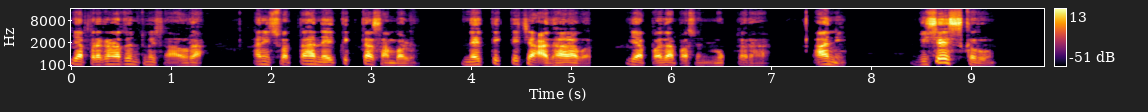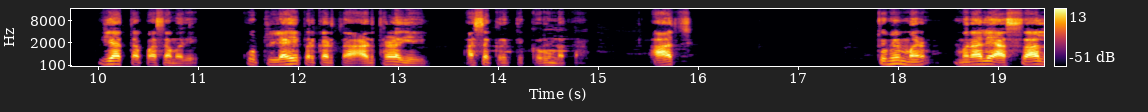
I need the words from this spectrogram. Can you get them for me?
या प्रकरणातून तुम्ही सावरा आणि स्वतः नैतिकता सांभाळून नैतिकतेच्या आधारावर या पदापासून मुक्त राहा आणि विशेष करून या तपासामध्ये कुठल्याही प्रकारचा अडथळा येईल असं कृत्य करू नका. आज तुम्ही मन म्हणाले असाल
